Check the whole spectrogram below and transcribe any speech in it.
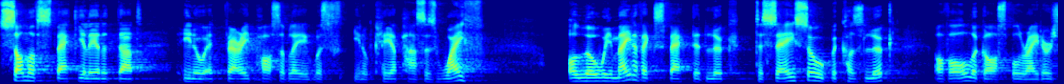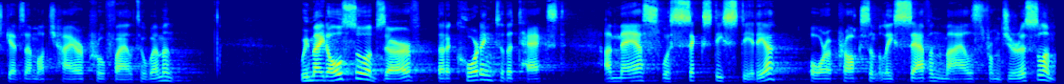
Some have speculated that, you know, it very possibly was, you know, Cleopas's wife. Although we might have expected Luke to say so, because Luke, of all the gospel writers, gives a much higher profile to women. We might also observe that according to the text, Emmaus was 60 stadia, or approximately seven miles from Jerusalem.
